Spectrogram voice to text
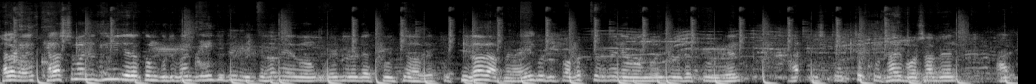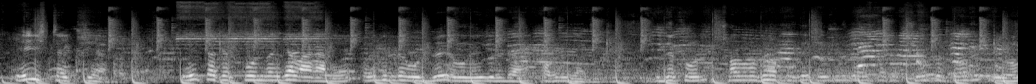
খেলা করে খেলার সময় যদি এরকম গুটি ভাঙিয়ে যদি নিতে হবে এবং ওই গুলিটা তুলতে হবে, তো কীভাবে আপনারা এই গুটি পকেট করবেন এবং ওই গুলিটা তুলবেন? আর স্ট্রাইকটা কোথায় বসাবেন? আর এই স্ট্রাইকটা এই কাঠের কোন জায়গায় লাগালে ওই গুলিটা উঠবে এবং এই গুলিটা পকেটে যাবে? দেখুন, সর্বপ্রথম আপনাকে এই এই কাঠে শেয়ার করতে হবে এবং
